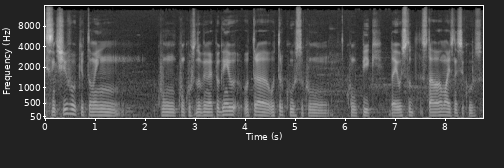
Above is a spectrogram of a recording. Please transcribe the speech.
Incentivo que eu também, com, com o curso do BIMAP, eu ganhei outra, outro curso com, com o PIC, daí eu estava mais nesse curso.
